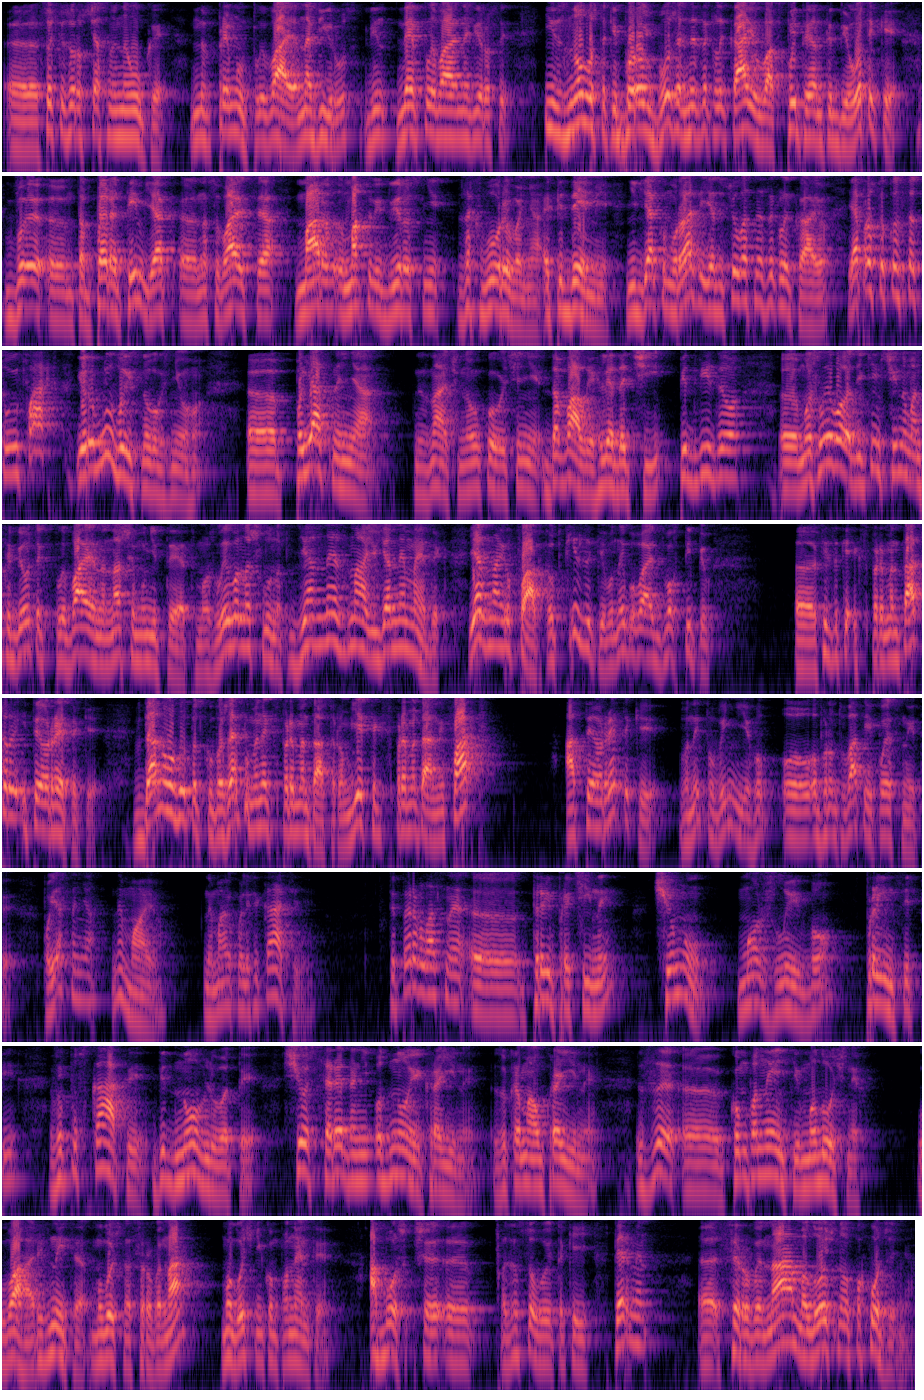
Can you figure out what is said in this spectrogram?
е, з точки зору сучасної науки, не впряму впливає на вірус, він не впливає на віруси. І знову ж таки, боронь Боже, не закликаю вас пити антибіотики в, е, там, перед тим, як е, насуваються мар- масові вірусні захворювання, епідемії. Ні в якому разі я до цього вас не закликаю. Я просто констатую факт і роблю висновок з нього. Е, Пояснення, не знаю, чи наукові чи ні, давали глядачі під відео. Можливо, якимсь чином антибіотик впливає на наш імунітет, можливо, на шлунок. Я не знаю, я не медик. Я знаю факт. От фізики вони бувають двох типів: фізики-експериментатори і теоретики. В даному випадку вважайте мене експериментатором. Є експериментальний факт, а теоретики вони повинні його обґрунтувати і пояснити. Пояснення не маю. Не маю кваліфікації. Тепер, власне, е, три причини, чому можливо, в принципі, випускати, відновлювати щось всередині одної країни, зокрема України, з е, компонентів молочних. Увага, різниця молочна сировина, молочні компоненти. Або ж ще е, засовую такий термін е, сировина молочного походження.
